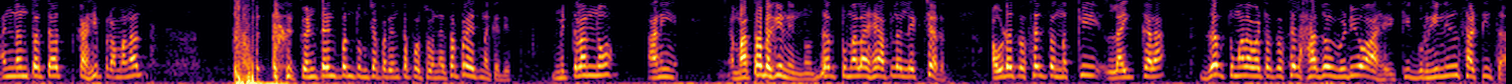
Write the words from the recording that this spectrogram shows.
आणि नंतर त्यात काही प्रमाणात कंटेंट पण तुमच्यापर्यंत पोहोचवण्याचा प्रयत्न करेल मित्रांनो आणि माता भगिनींनो जर तुम्हाला हे आपलं लेक्चर आवडत असेल तर नक्की लाईक करा. जर तुम्हाला वाटत असेल हा जो व्हिडिओ आहे की गृहिणींसाठीचा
